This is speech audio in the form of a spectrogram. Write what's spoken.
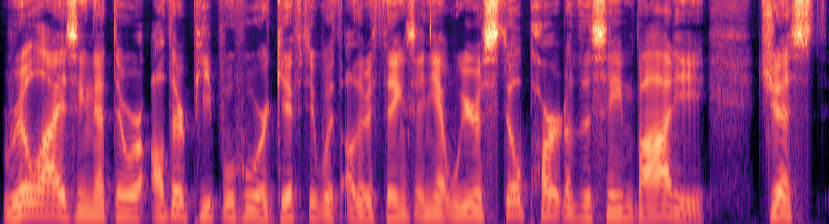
realizing that there were other people who were gifted with other things, and yet we are still part of the same body. Just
